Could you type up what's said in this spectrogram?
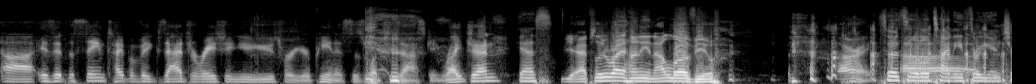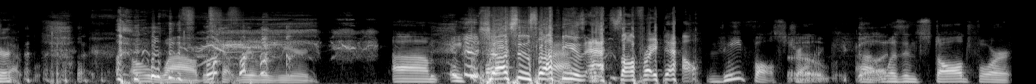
Uh, is it the same type of exaggeration you use for your penis? Is what she's asking, right, Jen? Yes. You're absolutely right, honey, and I love you. All right. So it's a little tiny Uh, three incher. got- oh wow, this got really weird. Um, a false Justin's laughing his ass off right now. The false track Oh uh, was installed for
